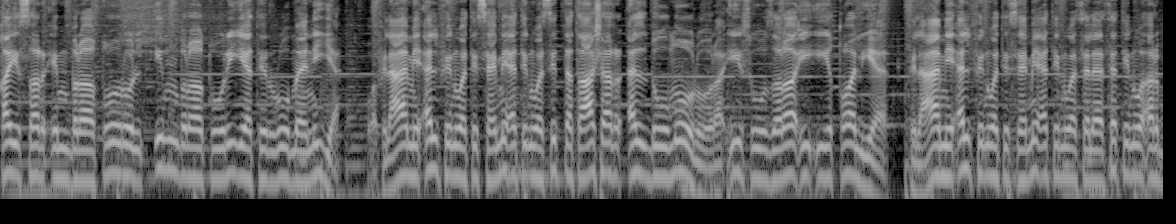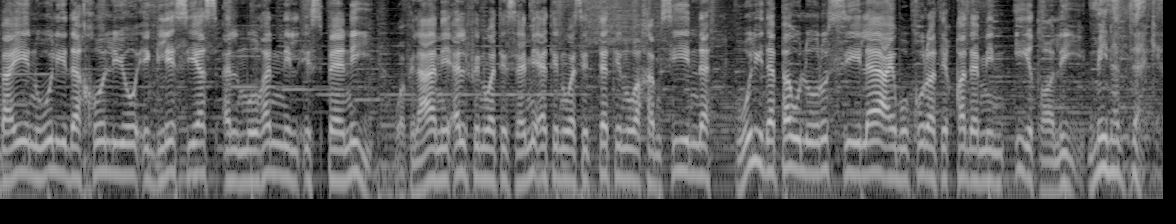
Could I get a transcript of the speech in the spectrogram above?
قيصر إمبراطور الإمبراطورية الرومانية. وفي العام 1916 الدومورو رئيس وزراء إيطاليا. في العام 1943 ولد خوليو إغليسياس المغني الإسباني. وفي العام 1956 ولد باولو روسي لاعب كرة قدم إيطالي. من الذاكرة.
